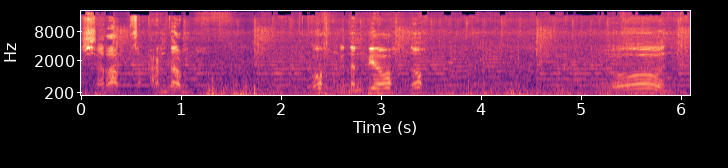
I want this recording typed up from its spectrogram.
Sarap sa pandam. Oh, gandang view, oh, no? Yun.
